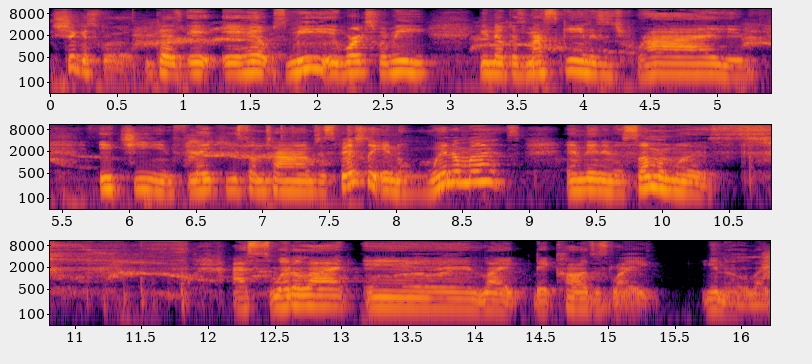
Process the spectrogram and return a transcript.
sugar scrub because it, it helps me. It works for me, you know, because my skin is dry and itchy and flaky sometimes, especially in the winter months. And then in the summer months, I sweat a lot and like that causes like, you know, like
